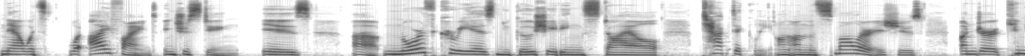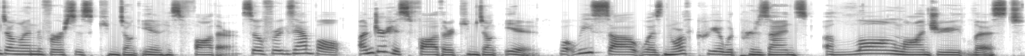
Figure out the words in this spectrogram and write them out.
Now, what's what I find interesting is uh, North Korea's negotiating style tactically on, on the smaller issues under Kim Jong un versus Kim Jong il, his father. So, for example, under his father, Kim Jong il, what we saw was North Korea would present a long laundry list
